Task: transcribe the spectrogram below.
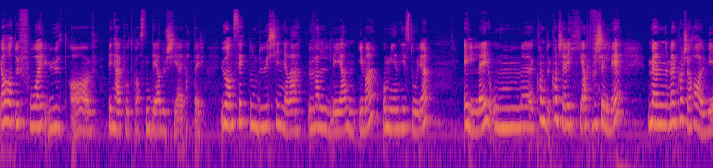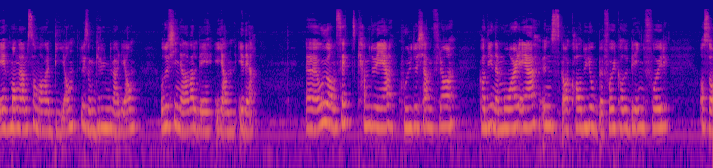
ja, at du får ut av denne podkasten det du ser etter. Uansett om du kjenner deg veldig igjen i meg og min historie, eller om eh, kan, Kanskje er vi helt forskjellige, men, men kanskje har vi mange av de samme verdiene, liksom grunnverdiene, og du kjenner deg veldig igjen i det. Eh, Og uansett hvem du er, hvor du kommer fra, hva dine mål er, ønsker, hva du jobber for, hva du brenner for Altså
